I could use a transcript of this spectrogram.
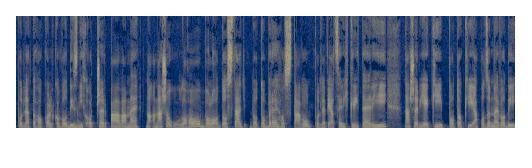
podľa toho, koľko vody z nich odčerpávame. No a našou úlohou bolo dostať do dobrého stavu podľa viacerých kritérií naše rieky, potoky a podzemné vody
